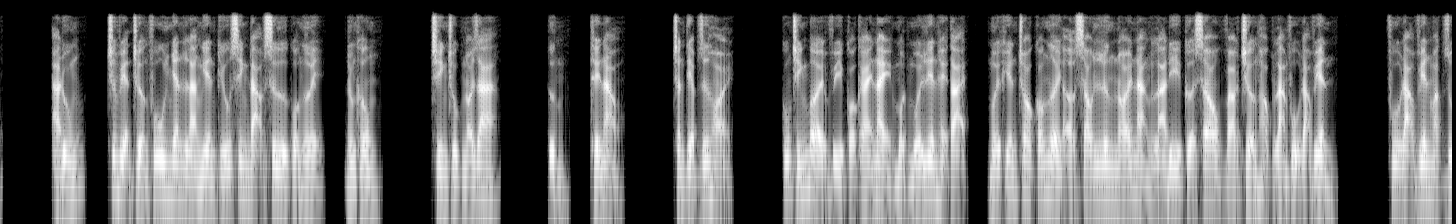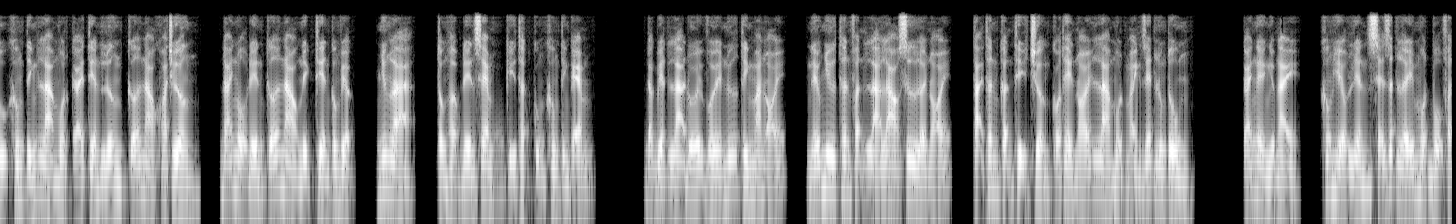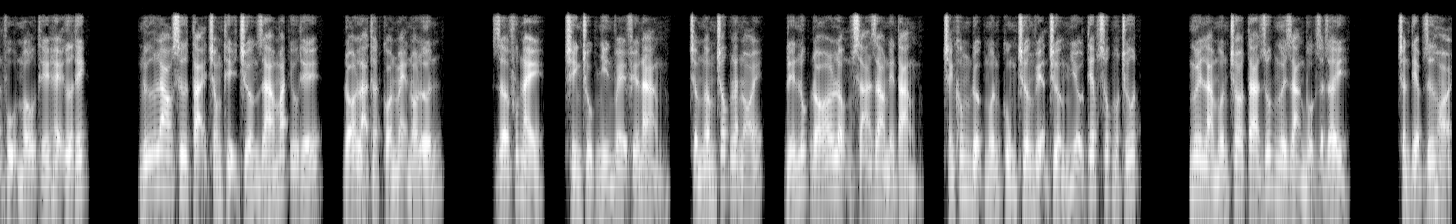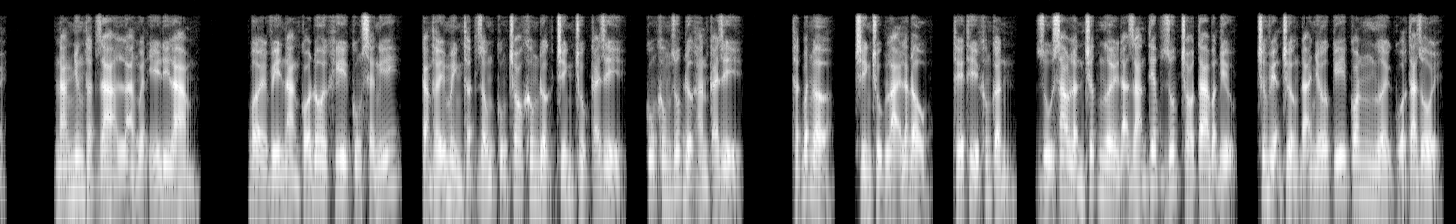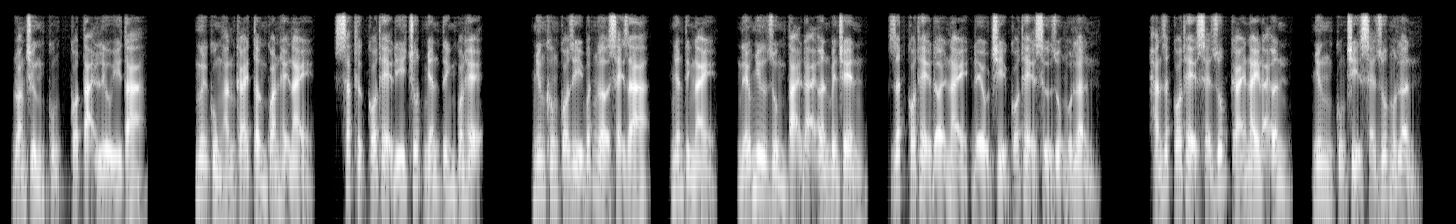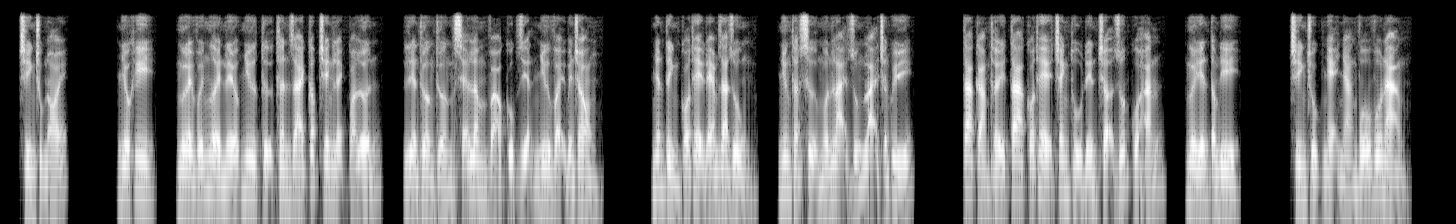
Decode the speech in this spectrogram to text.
À đúng, trương viện trưởng phu nhân là nghiên cứu sinh đạo sư của ngươi, đúng không? Trinh trục nói ra. Ừ m thế nào? Trần tiệp dư hỏi. Cũng chính bởi vì có cái này một mối liên hệ tại, mới khiến cho có người ở sau lưng nói nàng là đi cửa sau vào trường học làm phụ đạo viên. Phụ đạo viên mặc dù không tính là một cái tiền lương cỡ nào khoa trường, đãi ngộ đến cỡ nào nghịch thiên công việc, nhưng là tổng hợp đến xem, kỳ thật cũng không tính kém. Đặc biệt là đối với nữ tính mà nói, nếu như thân phận là lao sư lời nói, tại thân cận thị trường có thể nói là một mảnh rết lung tung. Cái nghề nghiệp này, không hiểu liền sẽ rất lấy một bộ phận phụ mẫu thế hệ ưa thích. Nữ lao sư tại trong thị trường ra mắt ưu thế, đó là thật con mẹ nó lớn. Giờ phút này, trình trục nhìn về phía nàng, trầm ngâm chốc lát nói, đến lúc đó lộng xã giao nền tảng, tránh không được muốn cùng trương viện trưởng nhiều tiếp xúc một chút. Ngươi là muốn cho ta giúp ngươi giảng buộc giật dây? Trần tiệp dư hỏi. Nàng nhưng thật ra là nguyện ý đi làm. Bởi vì nàng có đôi khi cũng sẽ nghĩ cảm thấy mình thật giống cũng cho không được trình trục cái gì, cũng không giúp được hắn cái gì. Thật bất ngờ trình trục lại lắc đầu, thế thì không cần, dù sao lần trước ngươi đã gián tiếp giúp cho ta bận điệu, trương viện trưởng đã nhớ kỹ con người của ta rồi, đoán chừng cũng có tại lưu ý ta. Ngươi cùng hắn cái tầng quan hệ này, xác thực có thể đi chút nhân tình quan hệ. Nhưng không có gì bất ngờ xảy ra, nhân tình này, nếu như dùng tại đại ân bên trên, rất có thể đời này đều chỉ có thể sử dụng một lần. Hắn rất có thể sẽ giúp cái này đại ân, nhưng cũng chỉ sẽ giúp một lần. Trinh trục nói, nhiều khi, người với người nếu như tự thân giai cấp trên lệnh quá lớn liền thường thường sẽ lâm vào cục diện như vậy bên trong. Nhân tình có thể đem ra dùng, nhưng thật sự muốn lại dùng lại chân quý. Ta cảm thấy ta có thể tranh thủ đến trợ giúp của hắn, ngươi yên tâm đi. Trinh trục nhẹ nhàng vỗ vỗ nàng.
